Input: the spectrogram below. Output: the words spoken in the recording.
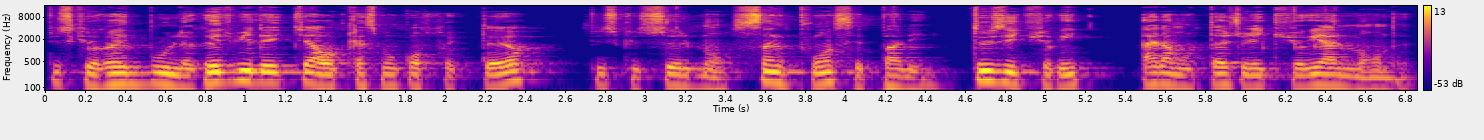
puisque Red Bull réduit l'écart au classement constructeur, puisque seulement 5 points séparent les deux écuries à l'avantage de l'écurie allemande.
